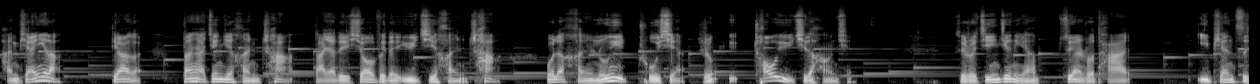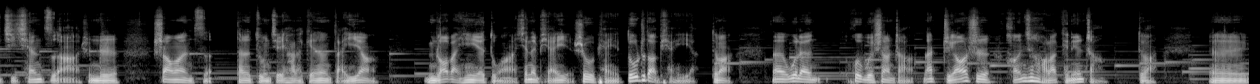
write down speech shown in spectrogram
很便宜了。第二个，当下经济很差，大家对消费的预期很差，未来很容易出现这种超预期的行情。所以说，基金经理啊，虽然说他一篇字几千字啊，甚至上万字，但是总结下来跟咱一样，老百姓也懂啊，现在便宜是不是便宜？都知道便宜啊，对吧？那未来会不会上涨？那只要是行情好了，肯定涨，对吧？嗯，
